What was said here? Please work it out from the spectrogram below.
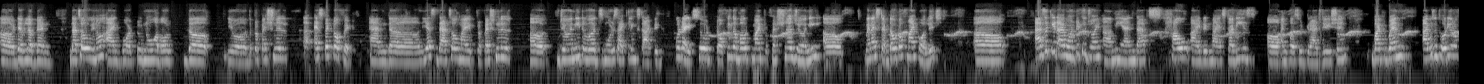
uh, developed and that's how you know i got to know about the you know, the professional uh, aspect of it and uh, yes that's how my professional uh, journey towards motorcycling started all right so talking about my professional journey uh, when i stepped out of my college uh, as a kid i wanted to join army and that's how i did my studies uh, and pursued graduation. But when i was in third year of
